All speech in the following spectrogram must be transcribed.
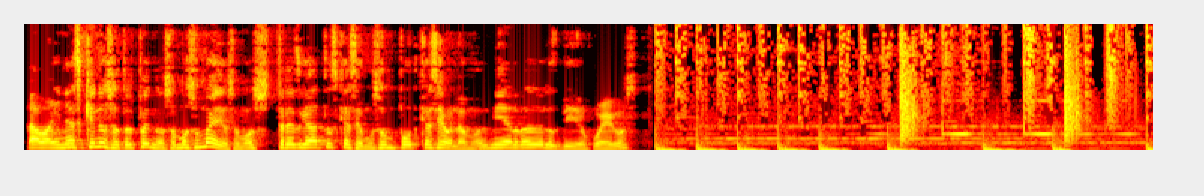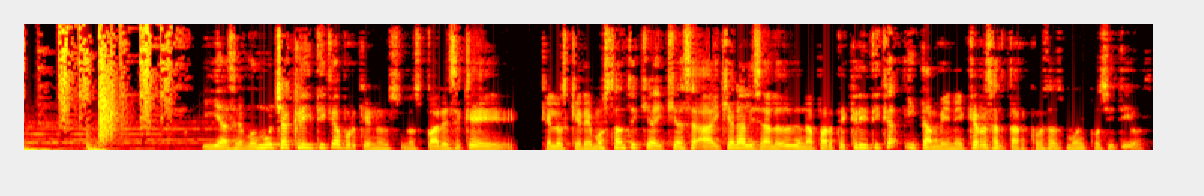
la vaina es que nosotros pues no somos un medio, somos tres gatos que hacemos un podcast y hablamos mierda de los videojuegos. Y hacemos mucha crítica porque nos, nos parece que, que los queremos tanto y que hay que, hay que analizarlos desde una parte crítica y también hay que resaltar cosas muy positivas.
